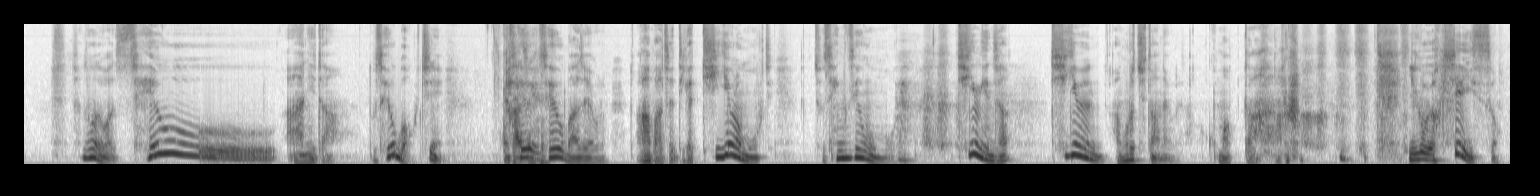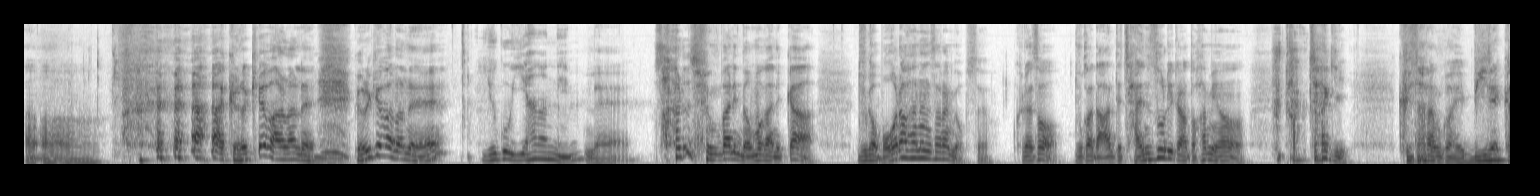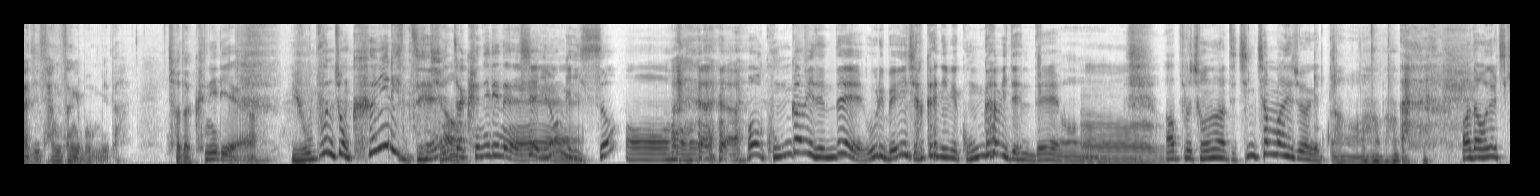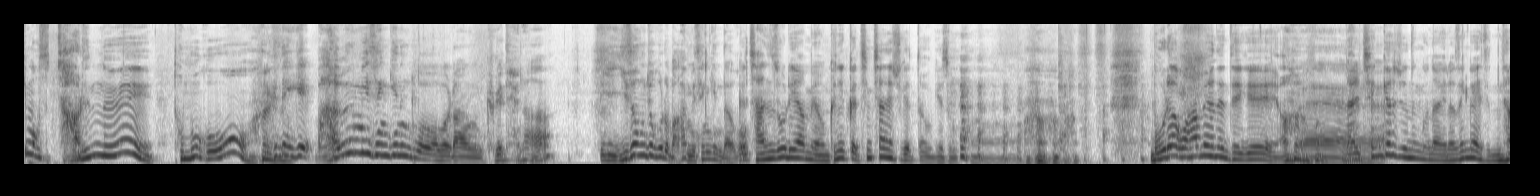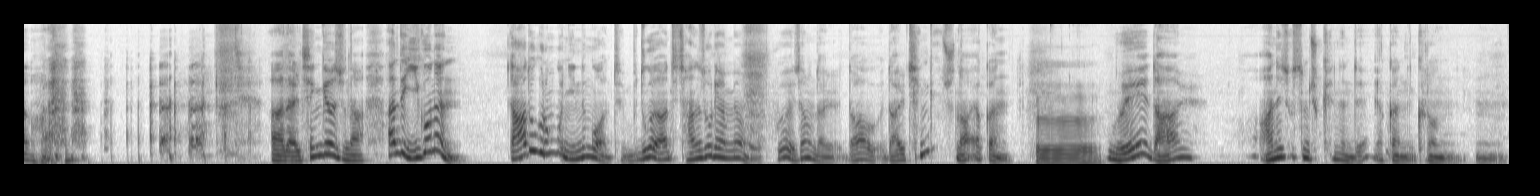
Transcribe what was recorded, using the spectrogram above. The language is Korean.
찬송아 너가 새우 아니다. 너 새우 먹지? 아, 가재. 새우, 새우 맞아요. 그럼 아 맞아. 네가 튀김을 못 먹지. 저 생새우 못 먹어. 튀김 괜찮아? 튀김은 아무렇지도 않아요. 그래서 고맙다. 이거 확실히 있어. 어, 어, 어. 그렇게 말하네. 그렇게 말하네. 652 하나님. 네. 서른 중반이 넘어가니까 누가 뭐라 하는 사람이 없어요. 그래서 누가 나한테 잔소리라도 하면 갑자기 그 사람과의 미래까지 상상해 봅니다. 저도 큰일이에요. 요분 좀 큰일인데. 진짜 어. 큰일이네. 진짜 이런 게 있어? 어, 어 공감이 된대. 우리 메인 작가님이 공감이 된대. 어. 어. 앞으로 전우한테 칭찬만 해줘야겠다. 아 나 오늘 치킨 먹었어. 잘했네. 더 먹어. 근데 이게 마음이 생기는 거랑 그게 되나? 이게 이성적으로 마음이 생긴다고? 그 잔소리하면 그니까 칭찬해주겠다고 계속. 어. 뭐라고 하면은 되게 어, 네. 날 챙겨주는구나 이런 생각이 든다. 아 날 챙겨주나. 아 근데 이거는 나도 그런 건 있는 것 같아. 누가 나한테 잔소리하면 뭐야 이 사람 날나날 챙겨주나? 약간 음. 왜날 안 해줬으면 좋겠는데? 약간 그런 음.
